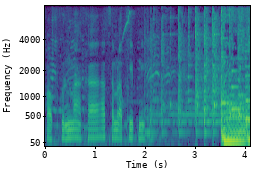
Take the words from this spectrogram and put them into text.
ขอบคุณมากครับสำหรับคลิปนี้ครับ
